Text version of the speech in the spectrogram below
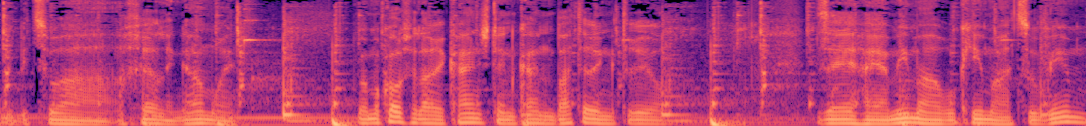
בביצוע אחר לגמרי. במקור של אריק איינשטיין כאן בטרינג טריו. זה הימים הארוכים העצובים.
